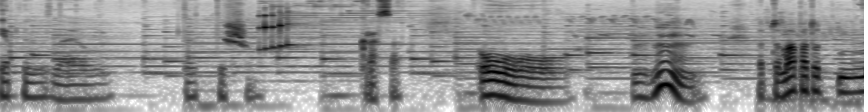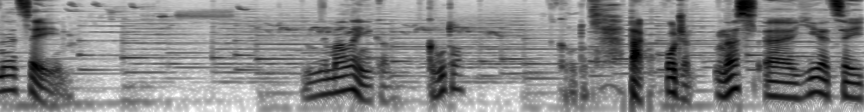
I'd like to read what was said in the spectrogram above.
Я б не знаю. Та ти що? Краса. О. Угу. Тобто мапа тут не цей. Не маленька. Круто. Круто. Так, отже, у нас е, є цей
